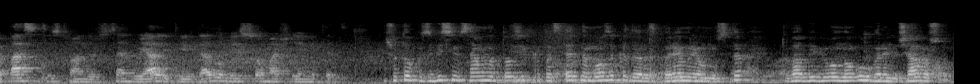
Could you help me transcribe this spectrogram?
capacities to understand reality, that will be so much limited. Защото ако зависим само на този капацитет на мозъка да разберем реалността, това би било много ограничаващо.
